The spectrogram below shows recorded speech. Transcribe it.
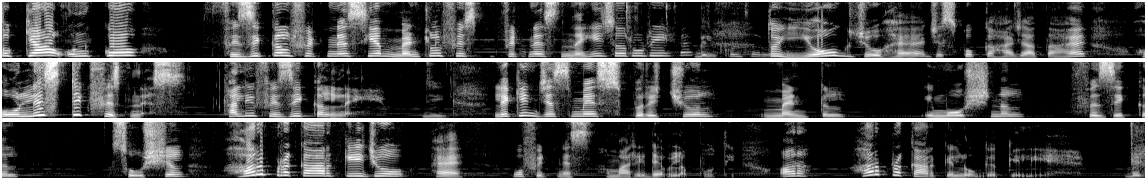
तो क्या उनको फ़िज़िकल फिटनेस या मेंटल फिटनेस नहीं ज़रूरी है। बिल्कुल ज़रूरी तो योग जो है जिसको कहा जाता है होलिस्टिक फिटनेस खाली फ़िज़िकल नहीं जी। लेकिन जिसमें spiritual mental emotional physical social हर प्रकार की जो है वो फिटनेस हमारी डेवलप होती और हर प्रकार के लोगों के लिए है।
